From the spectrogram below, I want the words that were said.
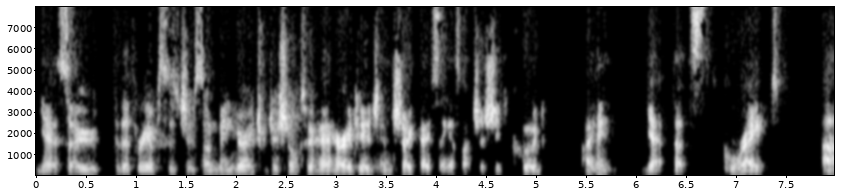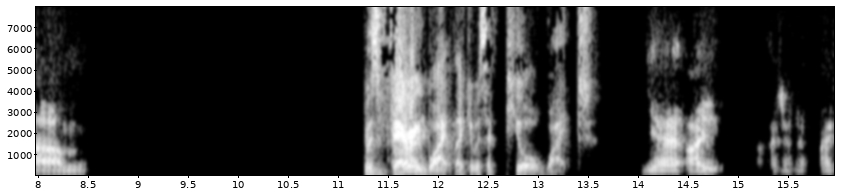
yeah, so for the three episodes she's on being very traditional to her heritage and showcasing as much as she could, I think, yeah, that's great. Um, It was very I- white, like it was a pure white. yeah, I, I don't know. I,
